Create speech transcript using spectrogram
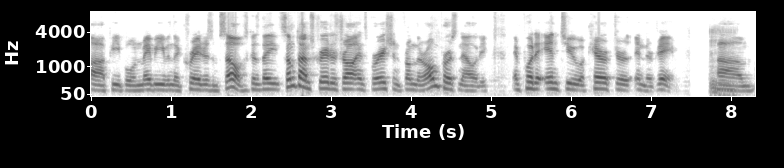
uh, people and maybe even the creators themselves because they sometimes creators draw inspiration from their own personality and put it into a character in their game. Mhm. Um,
